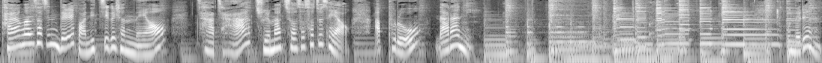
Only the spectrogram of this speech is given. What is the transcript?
다양한 사진들 많이 찍으셨네요. 자자, 줄 맞춰서 서주세요. 앞으로 나란히. 오늘은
